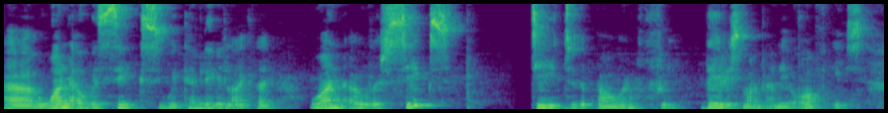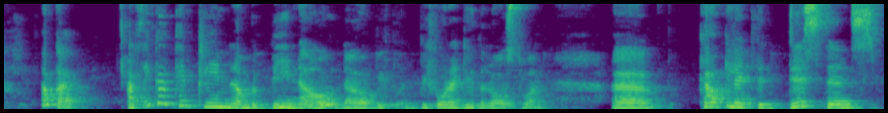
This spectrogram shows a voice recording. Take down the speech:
uh, 1 over 6. We can leave it like that. 1 over 6 t to the power of 3. There is my value of s. Okay, I think I can clean number b now, now before I do the last one. Um, calculate the distance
